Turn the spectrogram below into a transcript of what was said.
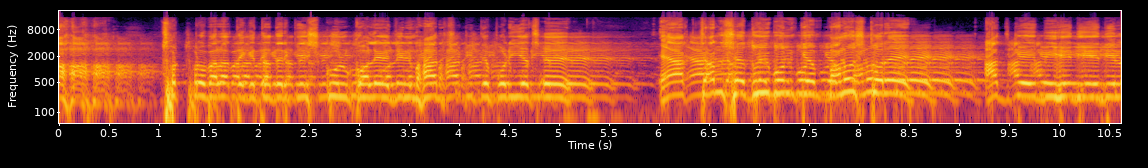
আহা ছোট্টবেলা থেকে তাদেরকে স্কুল কলেজ ইউনিভার্সিটিতে পড়িয়েছে। এক চান্সে দুই বোনকে মানুষ করে আজকে বিয়ে দিয়ে দিল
